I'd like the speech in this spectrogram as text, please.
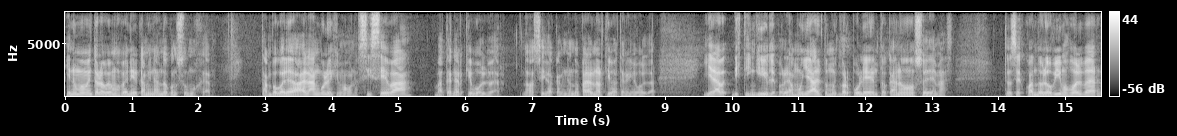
Y en un momento lo vemos venir caminando con su mujer. Tampoco le daba el ángulo y dijimos, bueno, si se va, va a tener que volver. ¿no? Se iba caminando para el norte y va a tener que volver. Y era distinguible, porque era muy alto, muy corpulento, canoso y demás. Entonces, cuando lo vimos volver,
